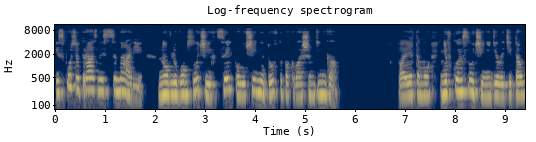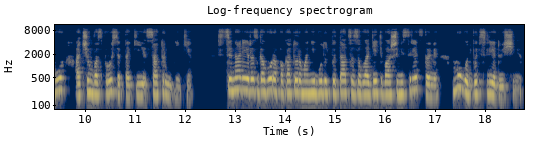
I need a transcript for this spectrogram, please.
используют разные сценарии, но в любом случае их цель – получение доступа к вашим деньгам. Поэтому ни в коем случае не делайте того, о чем вас просят такие сотрудники. Сценарии разговора, по которым они будут пытаться завладеть вашими средствами, могут быть следующими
